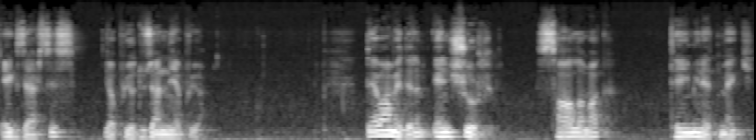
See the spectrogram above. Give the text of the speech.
egzersiz yapıyor, düzenli yapıyor. Devam edelim. Ensure. Sağlamak, temin etmek,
